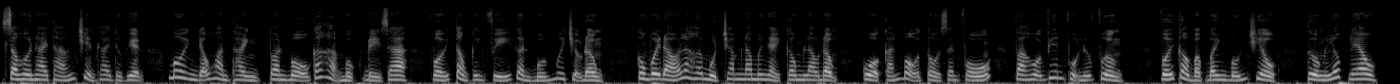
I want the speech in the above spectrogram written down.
Sau hơn 2 tháng triển khai thực hiện, mô hình đã hoàn thành toàn bộ các hạng mục đề ra với tổng kinh phí gần 40 triệu đồng. Cùng với đó là hơn 150 ngày công lao động của cán bộ tổ dân phố và hội viên phụ nữ phường. Với cầu bập bênh 4 chiều, tường lốp leo,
